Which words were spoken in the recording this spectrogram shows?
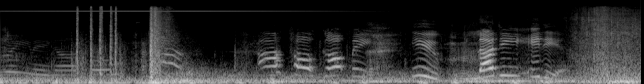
Screaming, asshole. Asshole got me. You bloody idiot.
